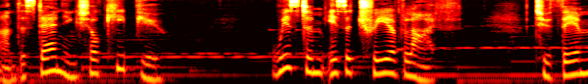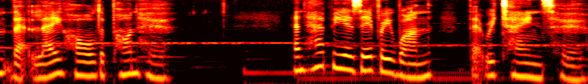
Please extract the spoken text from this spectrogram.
understanding shall keep you. Wisdom is a tree of life to them that lay hold upon her. And happy is every one that retains her.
